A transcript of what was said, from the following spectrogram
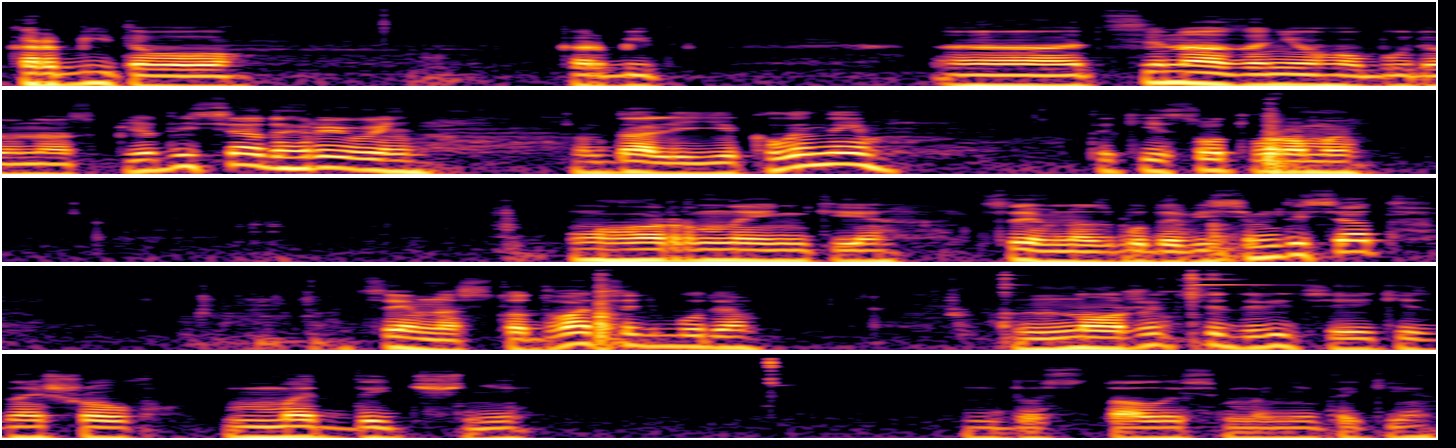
карбітового. Карбіт. Е, ціна за нього буде у нас 50 гривень. Далі є клини, такі з отворами гарненькі. Цей в нас буде 80. Цей в нас 120 буде. Ножиці, дивіться, які знайшов медичні. Достались мені такі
